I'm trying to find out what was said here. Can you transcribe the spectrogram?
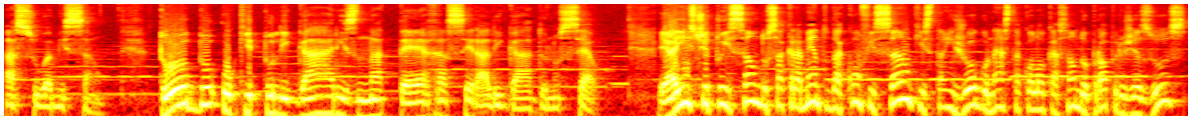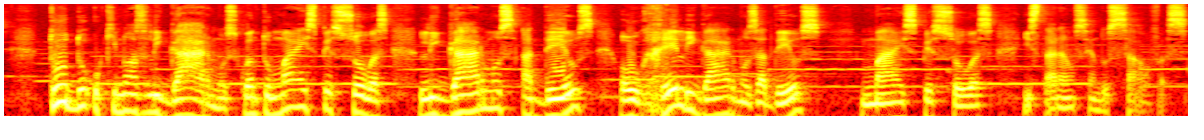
a sua missão. Tudo o que tu ligares na terra será ligado no céu. É a instituição do sacramento da confissão que está em jogo nesta colocação do próprio Jesus. Tudo o que nós ligarmos, quanto mais pessoas ligarmos a Deus ou religarmos a Deus, mais pessoas estarão sendo salvas,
